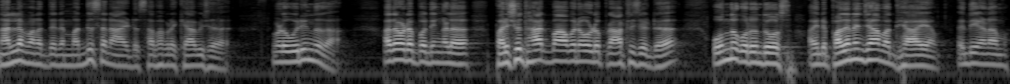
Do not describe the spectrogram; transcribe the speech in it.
നല്ല മരണത്തിന്റെ മധ്യസ്ഥനായിട്ട് സഭ പ്രഖ്യാപിച്ചത്. നമ്മൾ ഒരുങ്ങുക. അതോടൊപ്പം നിങ്ങൾ പരിശുദ്ധാത്മാവിനോട് പ്രാർത്ഥിച്ചിട്ട് ഒന്ന് കുറുന്തോസ് അതിന്റെ പതിനഞ്ചാം അധ്യായം എന്ത് ചെയ്യണം?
